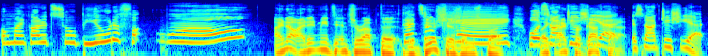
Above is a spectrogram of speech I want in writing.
Oh my god, it's so beautiful. Whoa, I know. I didn't mean to interrupt the, that's the doucheisms, okay. but well, it's like, not douchey yet. that. It's not douchey yet.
